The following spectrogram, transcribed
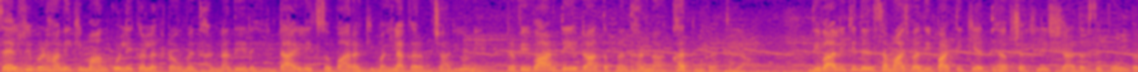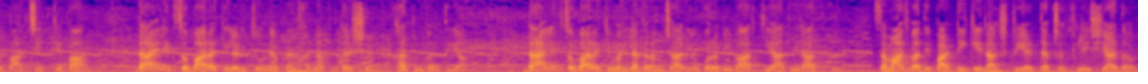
सैलरी बढ़ाने की मांग को लेकर लखनऊ में धरना दे रही डायल 112 की महिला कर्मचारियों ने रविवार देर रात अपना धरना खत्म कर दिया। दिवाली के दिन समाजवादी पार्टी के अध्यक्ष अखिलेश यादव से फ़ोन पर बातचीत के बाद डायल 112 की लड़कियों ने अपना धरना प्रदर्शन खत्म कर दिया। डायल 112 की महिला कर्मचारियों को रविवार की आधी रात को समाजवादी पार्टी के राष्ट्रीय अध्यक्ष अखिलेश यादव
